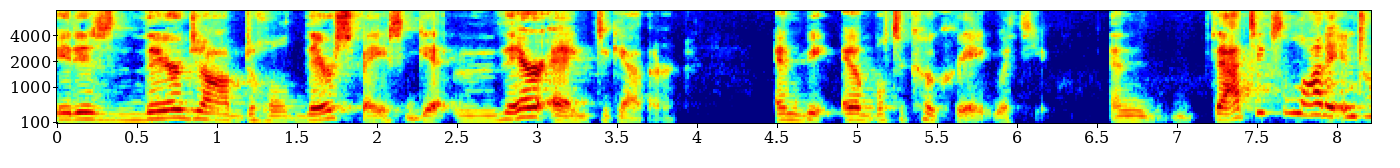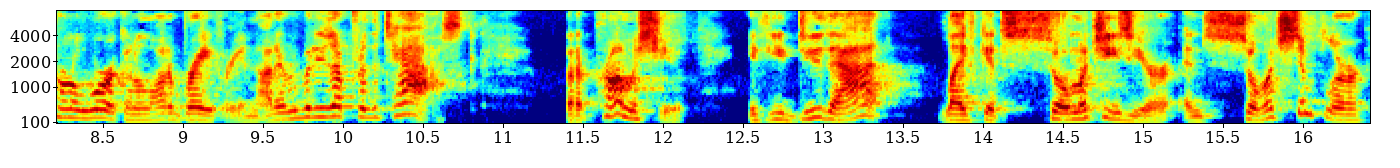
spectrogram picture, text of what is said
It is their job to hold their space, get their egg together, and be able to co-create with you. And that takes a lot of internal work and a lot of bravery. And not everybody's up for the task. But I promise you, if you do that, life gets so much easier and so much simpler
